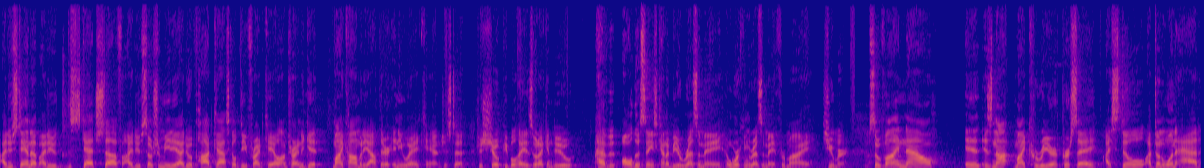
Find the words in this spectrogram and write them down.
I do stand up, I do the sketch stuff, I do social media, I do a podcast called Deep Fried Kale. I'm trying to get my comedy out there any way I can, just to just show people, hey, this is what I can do. Have all those things kind of be a resume, a working resume for my humor. So Vine now is, not my career per se. I still, I've done one ad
